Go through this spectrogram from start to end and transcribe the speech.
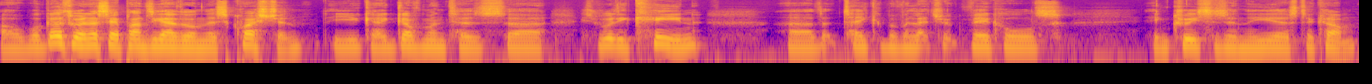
Uh, we'll go through an essay plan together on this question. The UK government has uh, is really keen uh, that take up of electric vehicles increases in the years to come.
